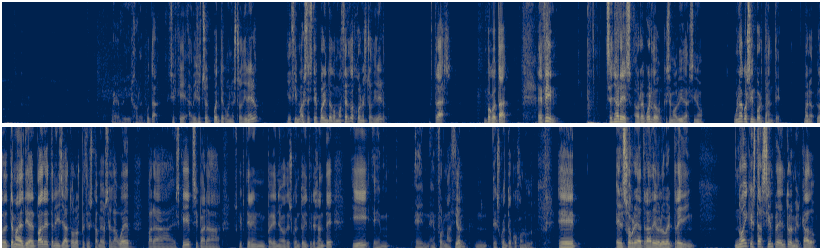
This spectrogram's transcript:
Hijos de puta. Si es que habéis hecho el puente con nuestro dinero y encima os estáis poniendo como cerdos con nuestro dinero. Ostras. Un poco tal. En fin, señores, os recuerdo que se me olvida, si no. Una cosa importante. Bueno, lo del tema del Día del Padre, tenéis ya todos los precios cambiados en la web para Skips y para... Skips tienen un pequeño descuento interesante y em, en, en formación, mm, descuento cojonudo. Eh, el sobreatradeo, el overtrading, no hay que estar siempre dentro del mercado.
